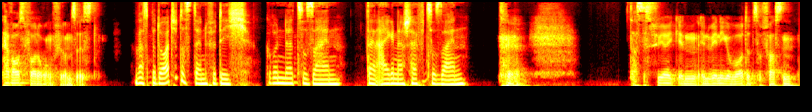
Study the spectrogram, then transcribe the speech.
Herausforderung für uns ist. Was bedeutet es denn für dich, Gründer zu sein, dein eigener Chef zu sein? das ist schwierig in, in wenige Worte zu fassen.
